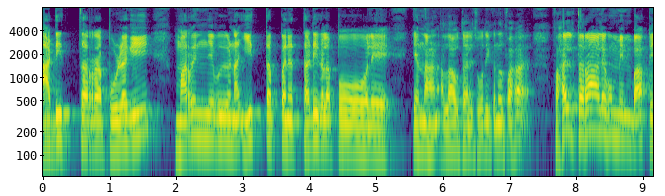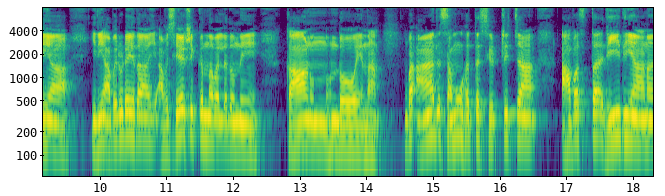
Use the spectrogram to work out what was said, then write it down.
അടിത്തറ പുഴകി മറിഞ്ഞ് വീണ ഈത്തപ്പന തടികളെപ്പോലെ എന്നാണ് അള്ളാഹു താല ചോദിക്കുന്നത്. ഫഹ ഫഹൽ തറാലഹും മിൻ ബാക്കിയ ഇനി അവരുടേതായി അവശേഷിക്കുന്ന വല്ലതും നീ കാണുന്നുണ്ടോ എന്നാണ്. അപ്പോൾ ആദ്യ സമൂഹത്തെ ശിക്ഷിച്ച അവസ്ഥ രീതിയാണ്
